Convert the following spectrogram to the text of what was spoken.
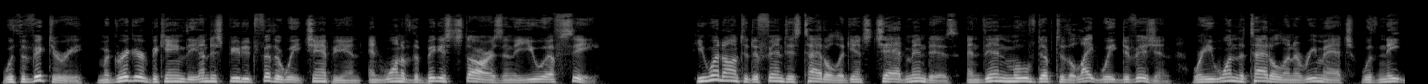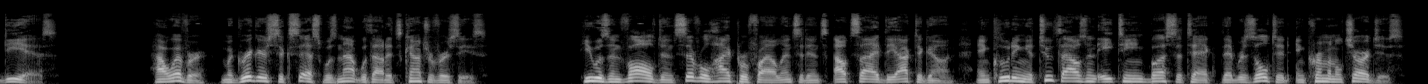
With the victory, McGregor became the undisputed featherweight champion and one of the biggest stars in the UFC. He went on to defend his title against Chad Mendes and then moved up to the lightweight division, where he won the title in a rematch with Nate Diaz. However, McGregor's success was not without its controversies. He was involved in several high profile incidents outside the octagon, including a 2018 bus attack that resulted in criminal charges.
